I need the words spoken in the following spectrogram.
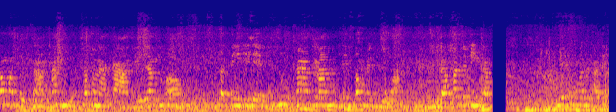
ต้องมาปรึกษาท่านพัฒนาการในเรื่องของสตรีดีเด่นห้าท่านที่ต้องเป็นหัว แล้วก็จะมีการไม่รู้มันค่ะเดี๋ย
